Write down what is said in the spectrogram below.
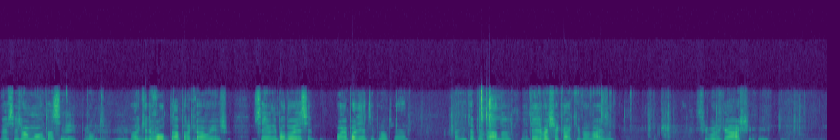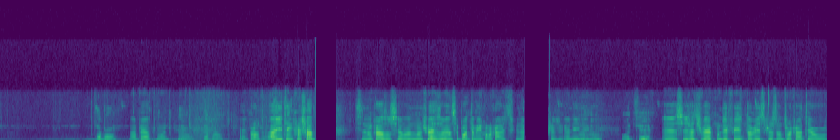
aí você já monta assim. Aí, pronto. é, A hora que ele voltar. pra cá o eixo, sem o limpador, aí você põe a palheta e pronto, já era. Aí, tá apertado. Até ele vai checar aqui pra nós, ó. Segura aqui a haste e Tá bom. não aperta muito. porque- Não, tá bom. Aí pronto, aí tá encaixado. Se no caso o seu não estiver resolvendo, você pode também colocar se quiser ali, né? Uhum. Pode ser. É, se já tiver com defeito, talvez precisando trocar até o,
